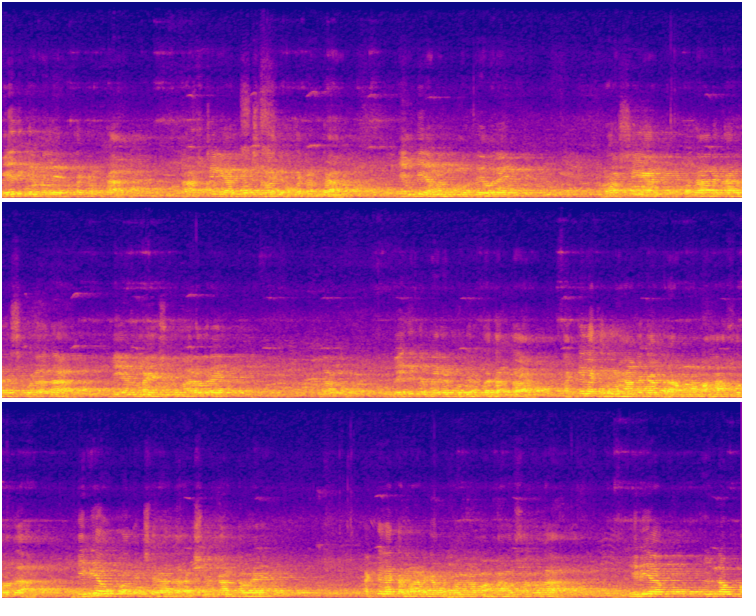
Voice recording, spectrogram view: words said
ವೇದಿಕೆ ಮೇಲೆ ಇರ್ತಕ್ಕಂಥ ರಾಷ್ಟ್ರೀಯ ಅಧ್ಯಕ್ಷರಾಗಿರ್ತಕ್ಕಂಥ ಎಂ ಬಿ ಅನಂತಮೂರ್ತಿಯವರೇ ರಾಷ್ಟ್ರೀಯ ಪ್ರಧಾನ ಕಾರ್ಯದರ್ಶಿಗಳಾದ ಬಿ ಎನ್ ಮಹೇಶ್ ಕುಮಾರ್ ಅವರೇ ವೇದಿಕೆ ಮೇಲೆ ಕೂತಿರ್ತಕ್ಕಂಥ ಅಖಿಲ ಕರ್ನಾಟಕ ಬ್ರಾಹ್ಮಣ ಮಹಾಸಭದ ಹಿರಿಯ ಉಪಾಧ್ಯಕ್ಷರಾದ ಲಕ್ಷ್ಮೀಕಾಂತ್ ಅವರೇ, ಅಖಿಲ ಕರ್ನಾಟಕ ಬ್ರಾಹ್ಮಣ ಮಹಾಸಭದ ಹಿರಿಯ ಇನ್ನೊಬ್ಬ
